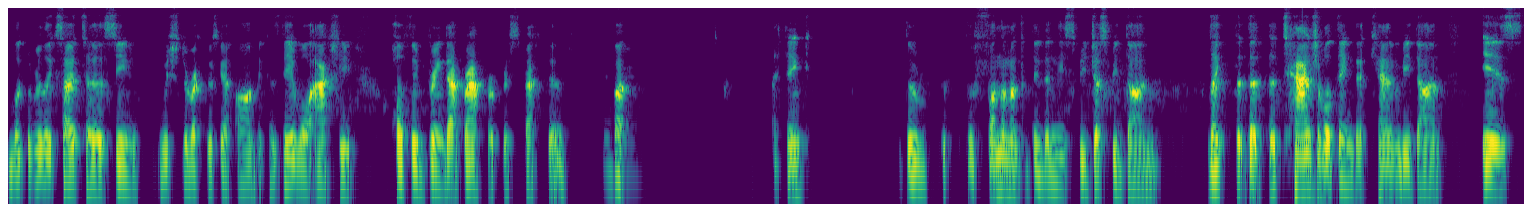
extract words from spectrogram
look, really excited to see which directors get on because they will actually hopefully bring that Brantford perspective. Mm-hmm. But I think the the fundamental thing that needs to be just be done, like the, the, the tangible thing that can be done, is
